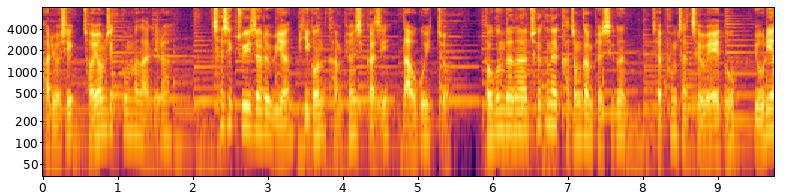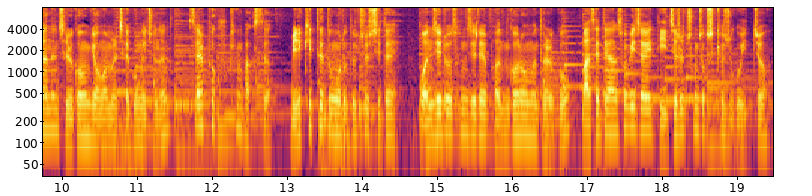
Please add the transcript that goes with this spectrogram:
발효식, 저염식뿐만 아니라 채식주의자를 위한 비건 간편식까지 나오고 있죠. 더군다나 최근의 가정 간편식은 제품 자체 외에도 요리하는 즐거운 경험을 제공해주는 셀프 쿠킹 박스, 밀키트 등으로도 출시돼 원재료 손질의 번거로움은 덜고 맛에 대한 소비자의 니즈를 충족시켜주고 있죠.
